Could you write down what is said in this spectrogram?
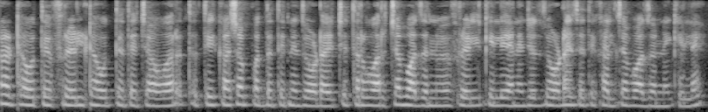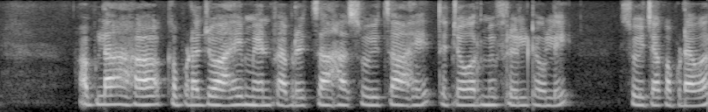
ठेवते फ्रेल ठेवते त्याच्यावर तर ती कशा पद्धतीने जोडायची? तर वरच्या बाजूने मी फ्रेल केली आणि जे जोडायचं ते खालच्या बाजूने केले आपला हा कपडा जो आहे मेन फॅब्रिकचा हा सोयीचा आहे. त्याच्यावर मी फ्रिल ठेवली सोयीच्या कपड्यावर.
